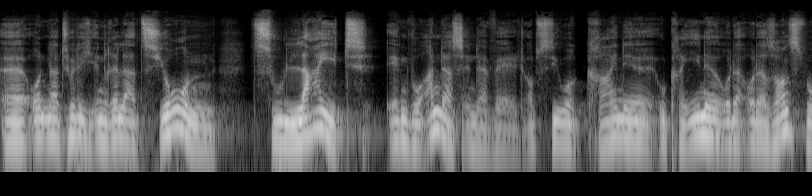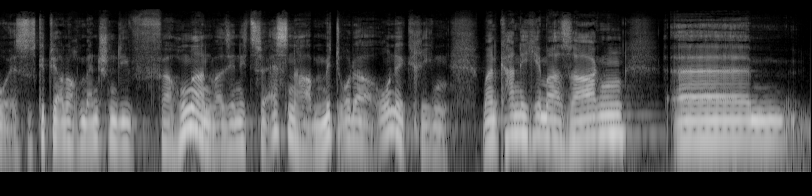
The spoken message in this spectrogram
äh, und natürlich in Relation zu Leid irgendwo anders in der Welt, ob es die Ukraine, Ukraine oder, oder sonst wo ist. Es gibt ja auch noch Menschen, die verhungern, weil sie nichts zu essen haben, mit oder ohne Kriegen. Man kann nicht immer sagen, ähm,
